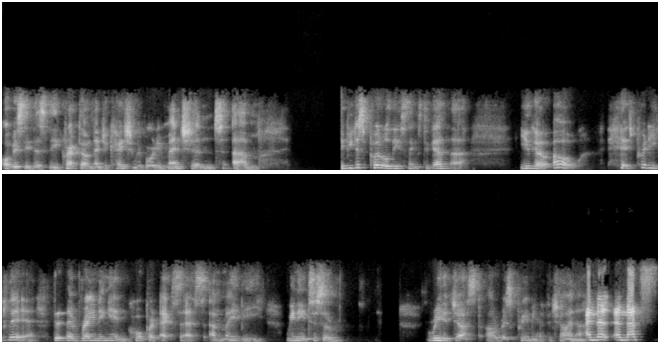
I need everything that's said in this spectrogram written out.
Obviously, there's the crackdown on education we've already mentioned. Um, if you just put all these things together, you go, oh, it's pretty clear that they're reining in corporate excess, and maybe we need to sort of readjust our risk premium for China. And that and that's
